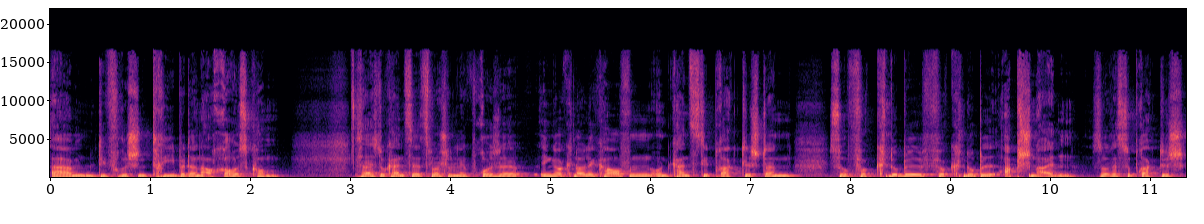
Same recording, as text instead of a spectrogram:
ähm, die frischen Triebe dann auch rauskommen. Das heißt, du kannst jetzt zum Beispiel eine große Ingerknolle kaufen und kannst die praktisch dann so für Knubbel für Knubbel abschneiden, so dass du praktisch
